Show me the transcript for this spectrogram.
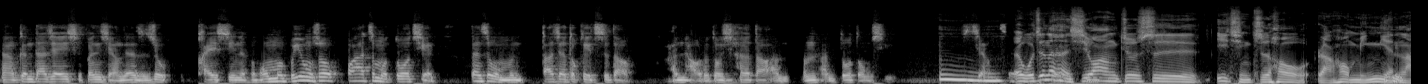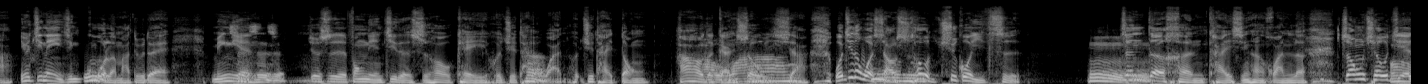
啊，跟大家一起分享，这样子就开心了。我们不用说花这么多钱，但是我们大家都可以吃到很好的东西，喝到很很很多东西。嗯，是这样子。呃，我真的很希望就是疫情之后，然后明年啦，嗯、因为今年已经过了嘛，嗯、对不对？明年是是就是丰年祭的时候，可以回去台湾，嗯、回去台东，好好的感受一下。哦、我记得我小时候去过一次。嗯，真的很开心，很欢乐。中秋节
